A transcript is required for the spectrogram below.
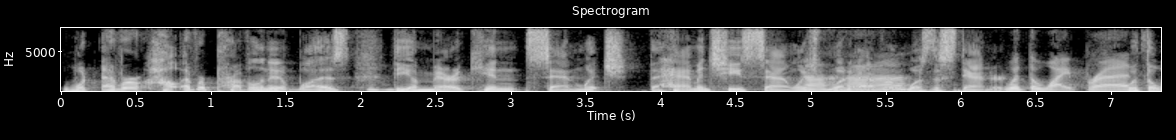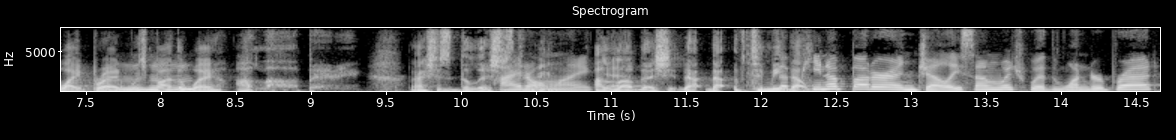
whatever, however prevalent it was, Mm-hmm. the American sandwich, the ham and cheese sandwich, whatever, was the standard Uh-huh. with the white bread. with the white bread, which by the way, I love, baby. That's just delicious. Mm-hmm. I to don't me. like I it. love that shit. That, that to me, the that peanut butter and jelly sandwich with Wonder Bread.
